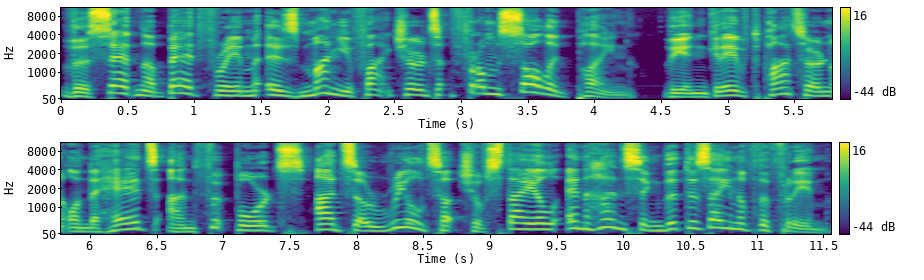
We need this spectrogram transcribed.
The Sedna bed frame is manufactured from solid pine. The engraved pattern on the heads and footboards adds a real touch of style, enhancing the design of the frame.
